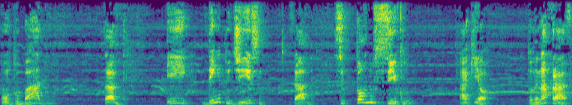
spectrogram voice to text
conturbado, sabe? E dentro disso, sabe? Se torna um ciclo. Aqui, ó. Tô lendo a frase.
